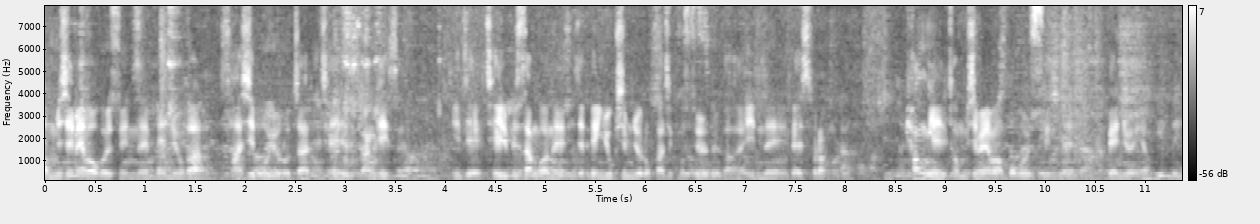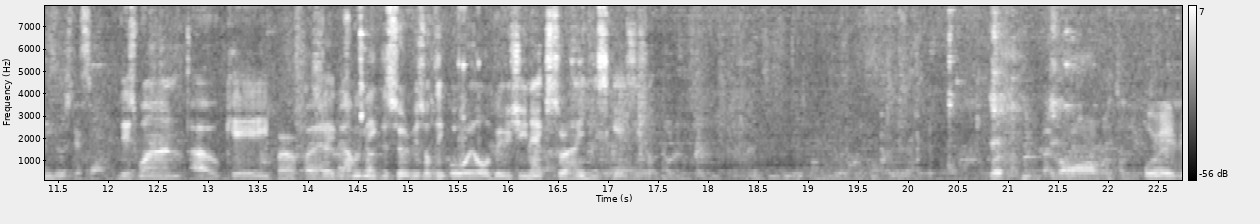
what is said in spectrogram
점심에 먹을 수 있는 메뉴가 45유로짜리 제일 싼 게 있어요. 이제 제일 비싼 거는 이제 160유로까지 코스류가 있는 레스토랑이고 평일 점심에만 먹을 수 있는 메뉴예요. This one, okay, perfect. And we make the service of the oil virgin extra. In this case, it's 어, 오일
